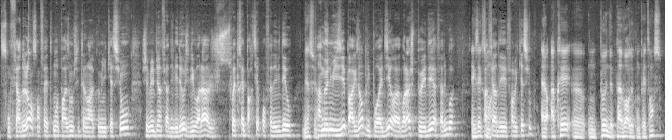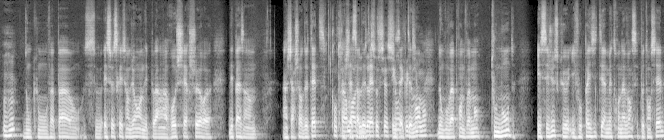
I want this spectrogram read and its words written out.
son fer de lance en fait. Moi, par exemple, j'étais dans la communication, j'aimais bien faire des vidéos, j'ai dit voilà, je souhaiterais partir pour faire des vidéos. Bien sûr. Un menuisier, par exemple, il pourrait dire voilà, je peux aider à faire du bois. Exactement. À faire des fabrications. Alors après, on peut ne pas avoir de compétences, mhm. donc on va pas. et ce serait on n'est pas un rechercheur, n'est pas un un chercheur de tête. Contrairement à d'autres associations, Exactement. Donc on va prendre vraiment tout le monde. Et c'est juste qu'il ne faut pas hésiter à mettre en avant ses potentiels,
